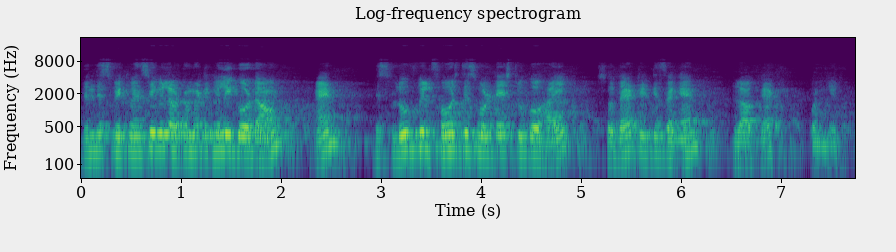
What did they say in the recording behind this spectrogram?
then this frequency will automatically go down and this loop will force this voltage to go high so that it is again locked at 1 gigahertz.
